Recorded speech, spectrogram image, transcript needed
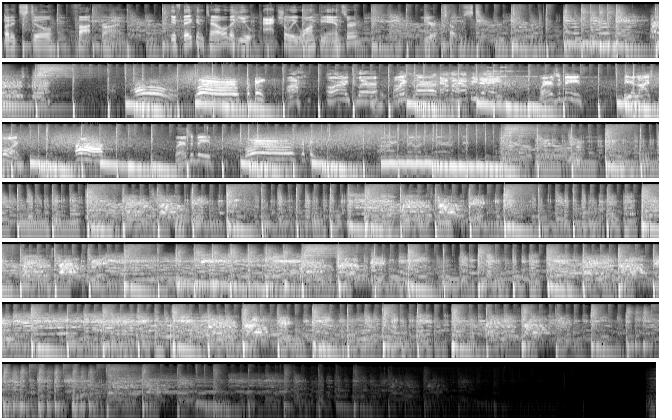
but it's still thought crime. If they can tell that you actually want the answer, you're toast. Oh, where's the beef? Ah, all right, Clara. Bye, Clara. Have a happy day. Where's the beef? Be a nice boy. Ah, Where's the beef? where's the beef? All right, Clara, Clara.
